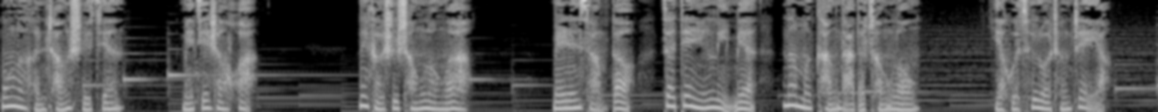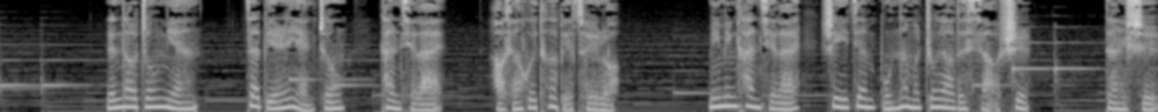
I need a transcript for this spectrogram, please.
懵了很长时间，没接上话。那可是成龙啊！没人想到，在电影里面那么扛打的成龙，也会脆弱成这样。人到中年，在别人眼中看起来，好像会特别脆弱。明明看起来是一件不那么重要的小事，但是，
